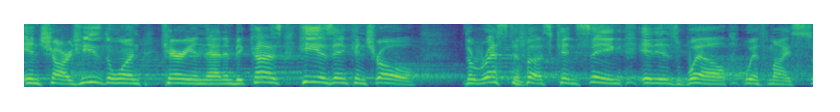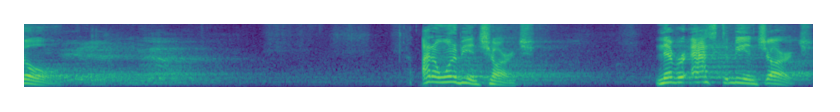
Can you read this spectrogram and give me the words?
in charge. He's the one carrying that. And because He is in control, the rest of us can sing, It is well with my soul. I don't want to be in charge. Never asked to be in charge.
